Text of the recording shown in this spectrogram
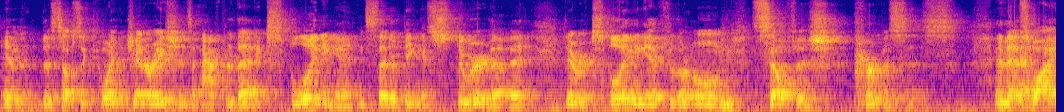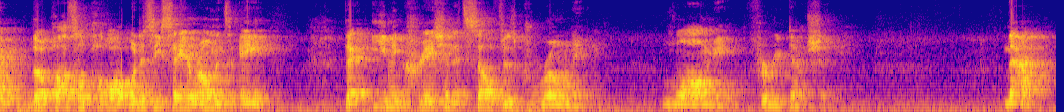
and the subsequent generations after that exploiting it instead of being a steward of it. They were exploiting it for their own selfish purposes. And that's why the Apostle Paul, what does he say in Romans 8? That even creation itself is groaning, longing for redemption. Now,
